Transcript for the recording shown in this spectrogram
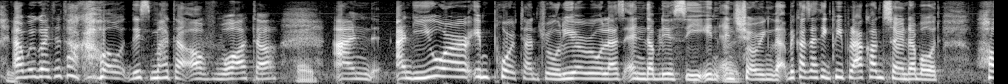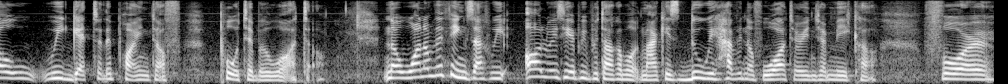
and we're going to talk about this matter of water right. and, and your important role, your role as NWC in right. ensuring that, because I think people are concerned about how we get to the point of potable water. Now, one of the things that we always hear people talk about, Mark, is do we have enough water in Jamaica for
